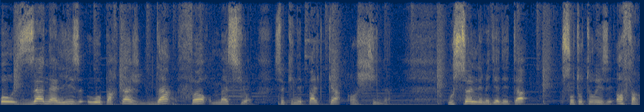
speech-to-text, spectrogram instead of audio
aux analyses ou au partage d'informations, ce qui n'est pas le cas en Chine, où seuls les médias d'État sont autorisés. Enfin,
